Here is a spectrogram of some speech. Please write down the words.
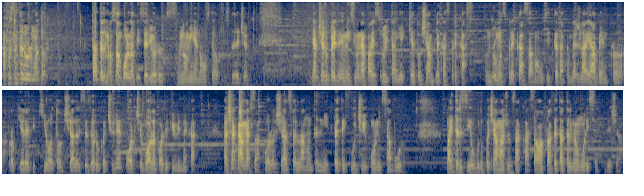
A fost în felul următor. Tatăl meu s-a îmbolnăvit serios în 1918. I-am cerut pe demisiunea paestrului Taiecheto și am plecat spre casă. În drumul spre casă am auzit că dacă mergi la Iabe în apropiere de Kyoto și adresezi o rugăciune, orice boală poate fi vindecată. Așa că am mers acolo și astfel l-am întâlnit pe Teguchi Onisaburo. Mai târziu, după ce am ajuns acasă, am aflat că tatăl meu murise deja.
